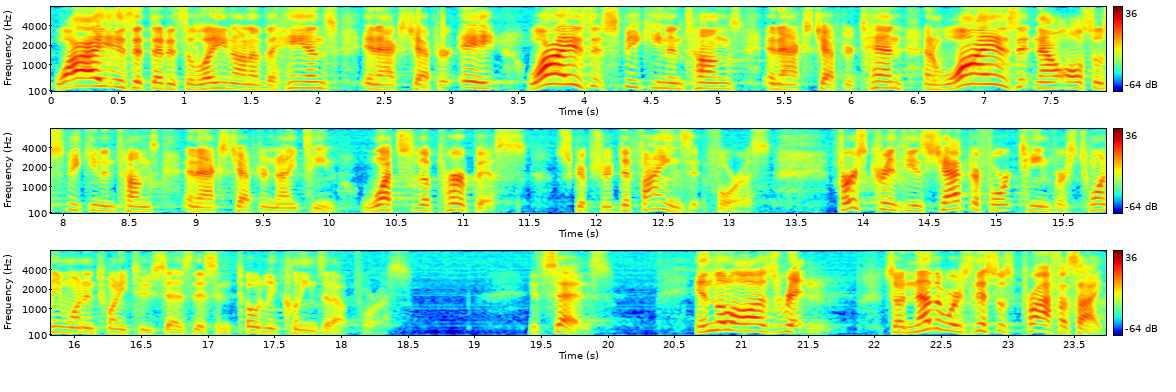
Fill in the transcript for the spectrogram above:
Why is it that it's laying on of the hands in Acts chapter 8? Why is it speaking in tongues in Acts chapter 10? And why is it now also speaking in tongues in Acts chapter 19? What's the purpose? Scripture defines it for us. 1 Corinthians chapter 14 verse 21 and 22 says this and totally cleans it up for us. It says, "In the law is written, so, in other words, this was prophesied.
